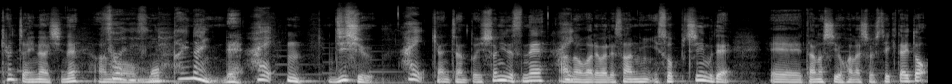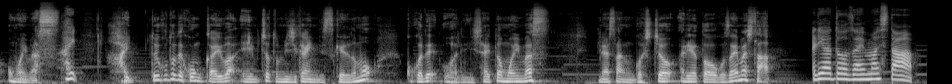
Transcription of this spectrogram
キャンちゃんいないしね。あのね。もったいないんで、はい。うん、次週はい。キャンちゃんと一緒にですね、はい。あの我々3人イソップチームで、えー楽しいお話をしていきたいと思います。はい。はい、ということで今回は、えーちょっと短いんですけれどもここで終わりにしたいと思います。皆さんご視聴ありがとうございました。ありがとうございました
